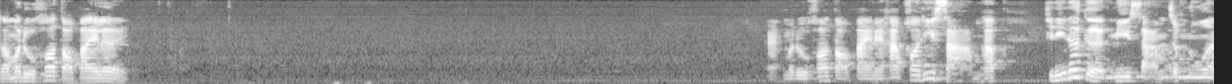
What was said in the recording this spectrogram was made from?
เรามาดูข้อต่อไปเลยอะ มาดูข้อต่อไปนะครับ ข้อที่ 3 ครับ ทีนี้ถ้าเกิดมี 3จำนวน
